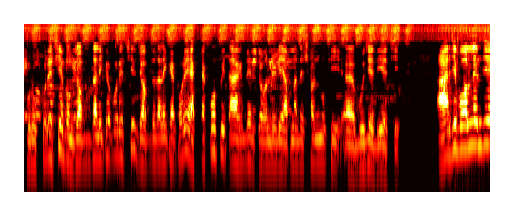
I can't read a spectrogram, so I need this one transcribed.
পুরো করেছি এবং জব্দ তালিকা করেছি। জব্দ তালিকা করে একটা কপি তাদেরকে অলরেডি আপনাদের সম্মুখী বুঝিয়ে দিয়েছি। আর যে বললেন যে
